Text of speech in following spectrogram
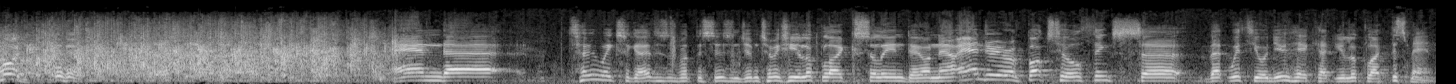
Hood. And uh, two weeks ago, this is what this is, and Jim, two weeks ago, you looked like Celine Dion. Now, Andrea of Box Hill thinks uh, that with your new haircut, you look like this man.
